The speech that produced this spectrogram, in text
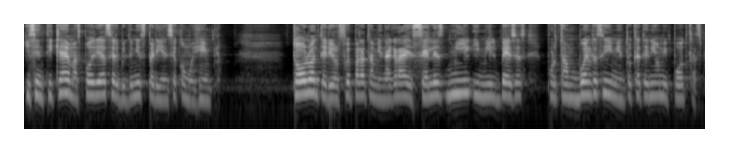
Y sentí que además podría servir de mi experiencia como ejemplo. Todo lo anterior fue para también agradecerles mil y mil veces por tan buen recibimiento que ha tenido mi podcast.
